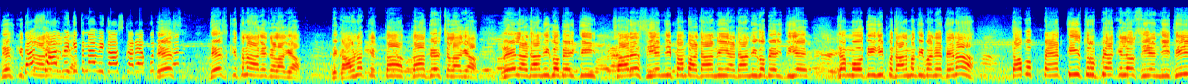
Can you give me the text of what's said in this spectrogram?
देश कितना दस आगे साल में कितना विकास करा है आपको देश देश कितना आगे चला गया। दिखाओ ना कि कहाँ कहाँ देश चला गया। रेल अडानी को बेच दी सारे सीएनजी पंप अडानी अडानी को बेच दिए। जब मोदी जी प्रधानमंत्री बने थे ना तब पैंतीस रुपया किलो सीएनजी थी।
